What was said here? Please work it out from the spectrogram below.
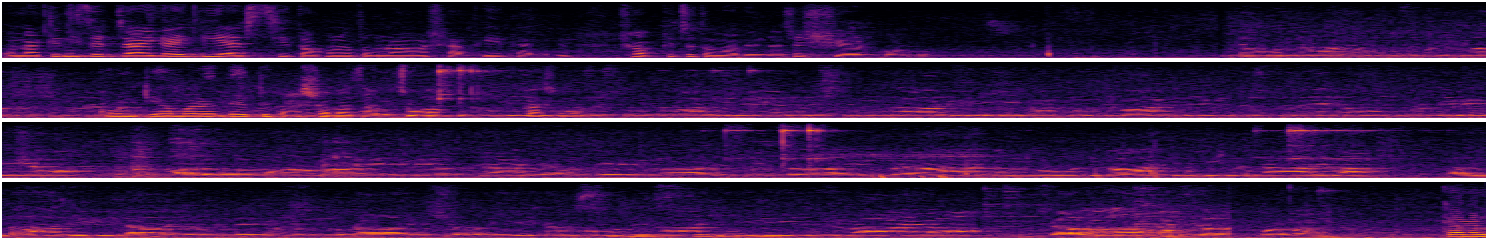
ওনাকে নিজের জায়গায় দিয়ে আসছি তখনও তোমরা আমার সাথেই থাকবে। সব কিছু তোমাদের কাছে শেয়ার করব। ঘন্টি আমার দে তুই কাঁসা বাজা আমি জোগান দেবো কাঁসা বাজা। মহামায় দেবী অদ্রাচরম দেবী মারি সুন্দরাদি প্রণাতম ভবতি বাজি কেমন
